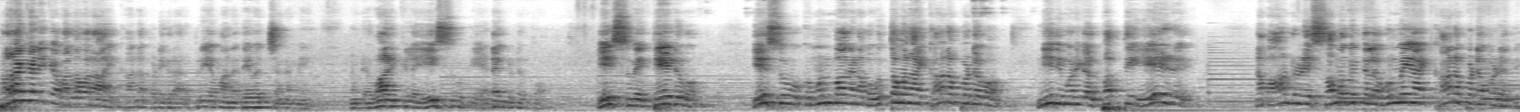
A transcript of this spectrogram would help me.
புறக்கணிக்க வல்லவராய் காணப்படுகிறார். பிரியமான தேவச்சனமே நம்முடைய வாழ்க்கையில இயேசுவுக்கு இடம் கொடுப்போம். இயேசுவை தேடுவோம். இயேசுவுக்கு முன்பாக நம்ம உத்தமனாய் காணப்படுவோம். நீதிமொழிகள் பத்து ஏழு. நம்ம ஆண்டுடைய சமூகத்துல உண்மையாய் காணப்படும் பொழுது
